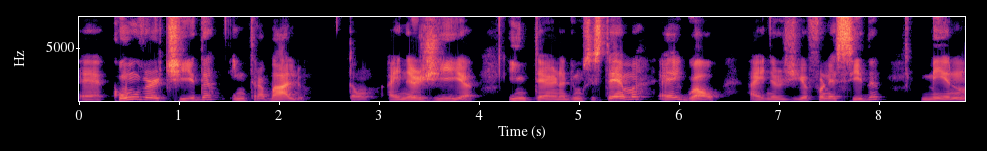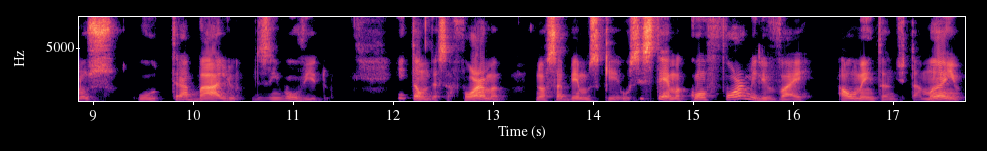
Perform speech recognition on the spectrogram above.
é, convertida em trabalho. Então, a energia interna de um sistema é igual à energia fornecida menos o trabalho desenvolvido. Então, dessa forma, nós sabemos que o sistema, conforme ele vai aumentando de tamanho,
